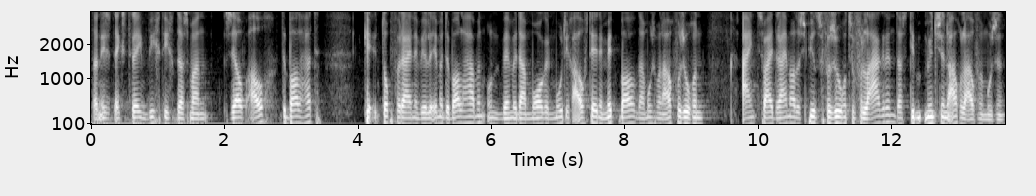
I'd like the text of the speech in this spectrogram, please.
dann ist es extrem wichtig, dass man selbst auch den Ball hat. Topvereine willen immer den Ball haben und wenn wir dann morgen mutig auftreten mit Ball, dann muss man auch versuchen, ein, zwei, dreimal das Spiel zu versuchen zu verlagern, dass die München auch laufen müssen.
